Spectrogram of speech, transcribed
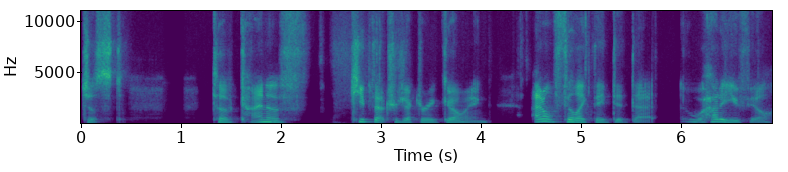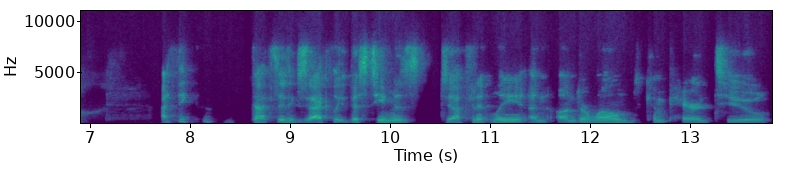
just to kind of keep that trajectory going. I don't feel like they did that. How do you feel? I think that's it exactly. This team is definitely an underwhelmed compared to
